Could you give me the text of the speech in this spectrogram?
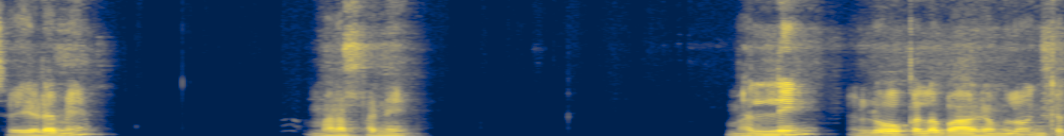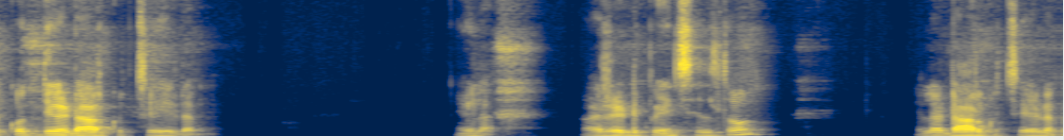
చేయడమే మన పని. మళ్ళీ లోపల భాగంలో ఇంకా కొద్దిగా డార్క్ చేయడం ఇలా రెడ్ పెన్సిల్తో ఇలా డార్క్ చేయడం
